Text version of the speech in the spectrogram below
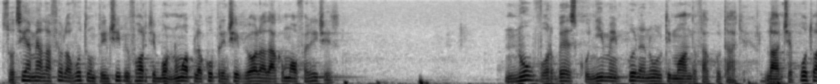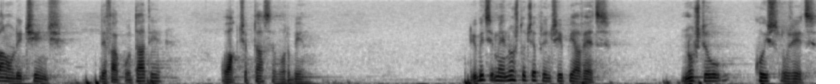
Soția mea la fel a avut un principiu foarte bun. Nu m-a plăcut principiul ăla, dar acum o felicit. Nu vorbesc cu nimeni până în ultimul an de facultate. La începutul anului 5 de facultate, o acceptat să vorbim. Iubiții mei, nu știu ce principii aveți. Nu știu cui slujiți.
